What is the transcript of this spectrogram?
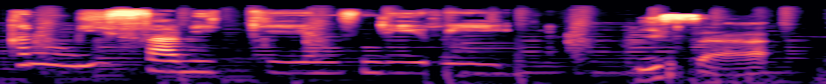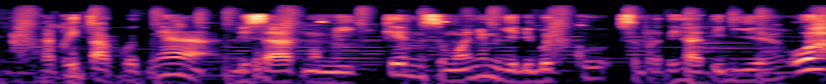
kan bisa bikin sendiri Bisa, tapi takutnya di saat membikin semuanya menjadi beku seperti hati dia. Wah,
